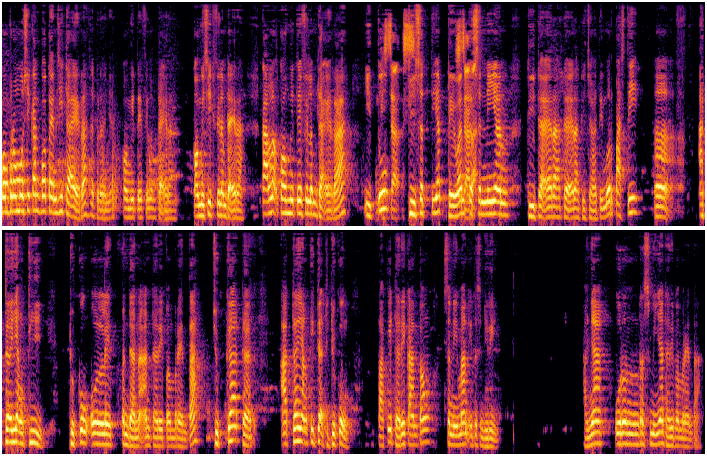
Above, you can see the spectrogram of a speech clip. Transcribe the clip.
Mempromosikan potensi daerah sebenarnya, komite film daerah, komisi film daerah. Kalau komite film daerah itu Bisa, di setiap dewan secara... kesenian di daerah-daerah di Jawa Timur pasti uh, ada yang didukung oleh pendanaan dari pemerintah, juga dari, ada yang tidak didukung, tapi dari kantong seniman itu sendiri. Hanya urun resminya dari pemerintah.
